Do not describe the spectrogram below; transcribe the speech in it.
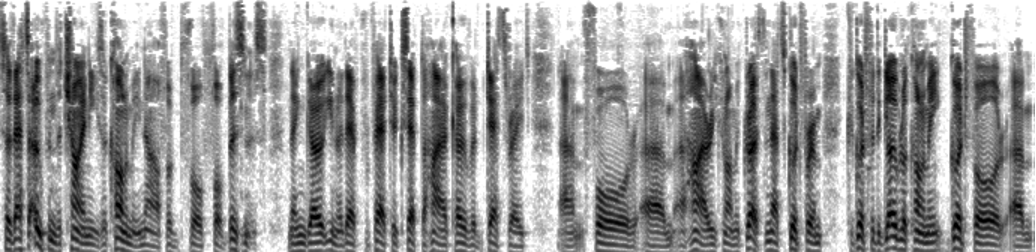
So that's opened the Chinese economy now for, for, for business. They can go, you know, they're prepared to accept a higher COVID death rate um, for um, higher economic growth, and that's good for them, good for the global economy, good for um,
